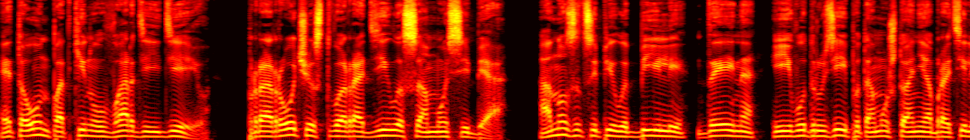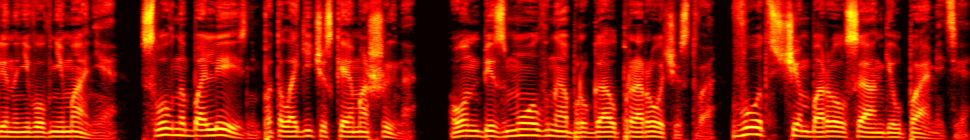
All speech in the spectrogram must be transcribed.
Это он подкинул Варде идею. Пророчество родило само себя. Оно зацепило Билли, Дейна и его друзей, потому что они обратили на него внимание. Словно болезнь, патологическая машина. Он безмолвно обругал пророчество. Вот с чем боролся ангел памяти.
